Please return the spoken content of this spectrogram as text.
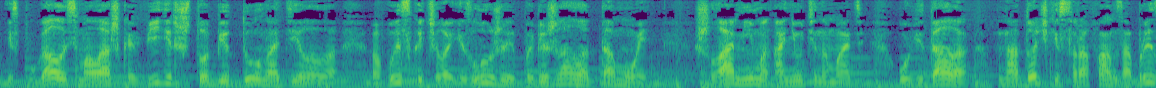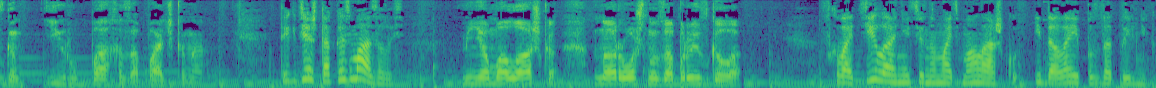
Испугалась малашка, видит, что беду наделала. Выскочила из лужи, побежала домой. Шла мимо Анютина мать. Увидала, на дочке сарафан забрызган и рубаха запачкана. Ты где ж так измазалась? Меня малашка нарочно забрызгала. Схватила Анютина мать малашку и дала ей подзатыльник.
